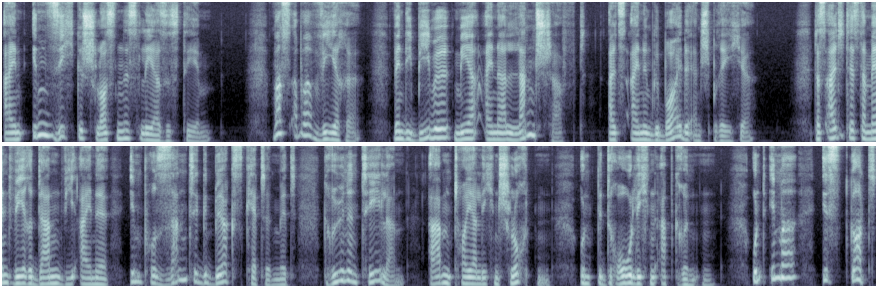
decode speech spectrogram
ein in sich geschlossenes Lehrsystem. Was aber wäre, wenn die Bibel mehr einer Landschaft als einem Gebäude entspräche? Das Alte Testament wäre dann wie eine imposante Gebirgskette mit grünen Tälern, abenteuerlichen Schluchten und bedrohlichen Abgründen. Und immer ist Gott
